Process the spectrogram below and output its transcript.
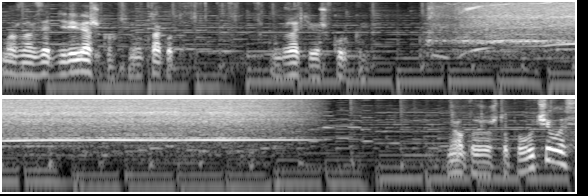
можно взять деревяшку и вот так вот обжать ее шкуркой. Вот уже что получилось.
